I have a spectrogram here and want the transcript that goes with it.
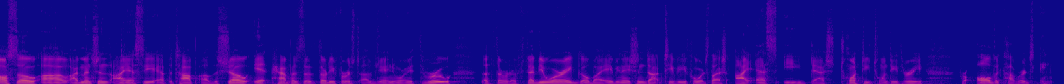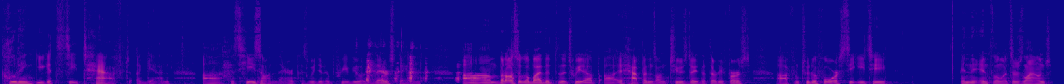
Also, uh, I mentioned ISE at the top of the show. It happens the 31st of January through the 3rd of February. Go by avnation.tv forward slash ISE 2023 for all the coverage, including you get to see Taft again because uh, he's on there because we did a preview of their stand. Um, but also go by the, the tweet up. Uh, it happens on Tuesday, the 31st, uh, from 2 to 4 CET in the Influencers Lounge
